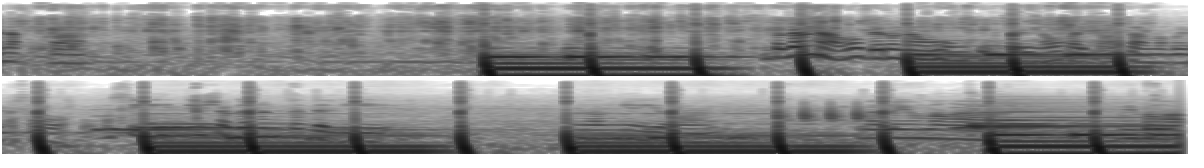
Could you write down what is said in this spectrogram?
Anak ka. Matagal na ako, pero nahuhumtik pa rin ako kahit kasama ko yung asawa ko. Kasi hindi siya ganun kadali. Alam niyo yun. Lalo yung mga, may mga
